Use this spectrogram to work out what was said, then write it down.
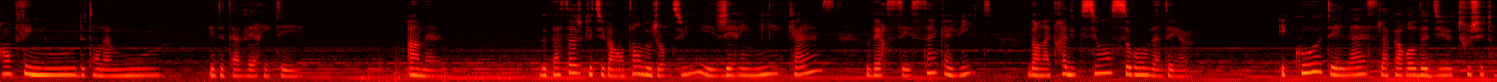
Remplis-nous de ton amour et de ta vérité. Amen. Le passage que tu vas entendre aujourd'hui est Jérémie 15, versets 5 à 8 dans la traduction seconde 21. Écoute et laisse la parole de Dieu toucher ton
